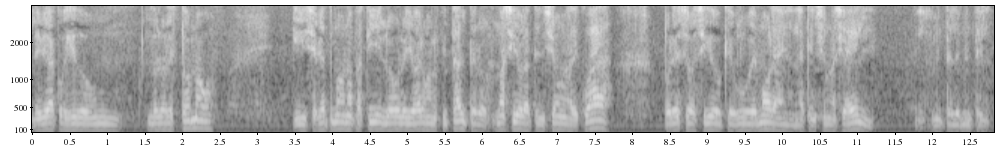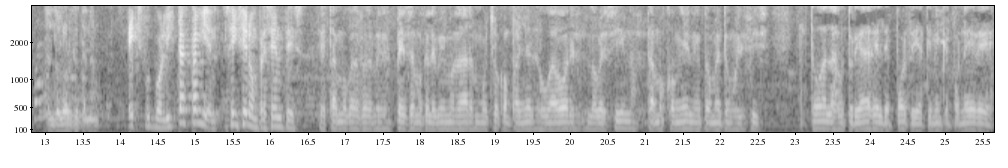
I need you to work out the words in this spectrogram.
le había cogido un dolor de estómago y se había tomado una pastilla y luego lo llevaron al hospital, pero no ha sido la atención adecuada, por eso ha sido que hubo demora en la atención hacia él y, lamentablemente el, el dolor que tenemos exfutbolistas también se hicieron presentes. Estamos con pensamos que le vimos dar muchos compañeros, jugadores, los vecinos, estamos con él en este momento muy difícil. Todas las autoridades del deporte ya tienen que poner eh,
